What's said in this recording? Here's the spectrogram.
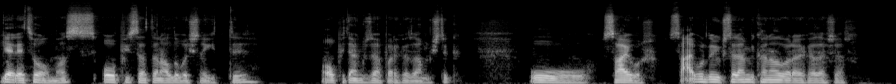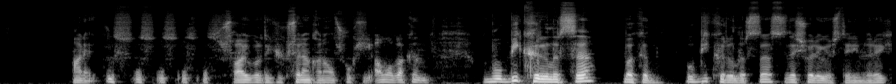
GRT olmaz. OP zaten aldı başına gitti. OP'den güzel para kazanmıştık. Oo, Cyber. Cyber'da yükselen bir kanal var arkadaşlar. Hani uf uf uf uf uf Cyber'daki yükselen kanal çok iyi ama bakın bu bir kırılırsa bakın bu bir kırılırsa size şöyle göstereyim direkt.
